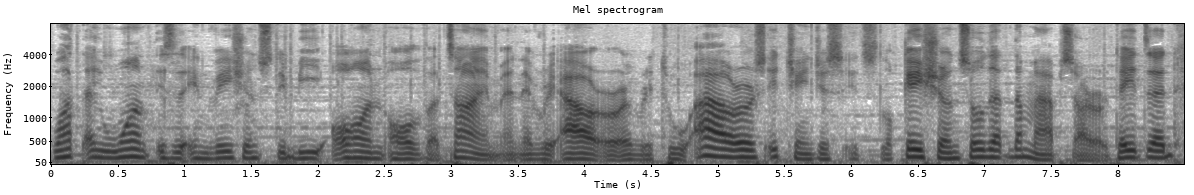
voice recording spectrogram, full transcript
What I want is the invasions to be on all the time and every hour or every 2 hours it changes its location so that the maps are rotated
